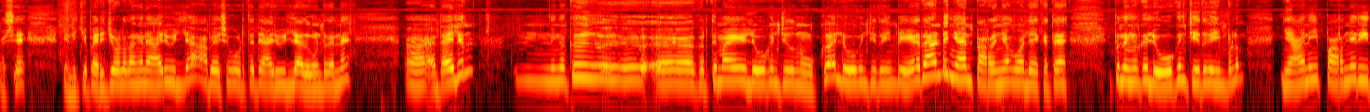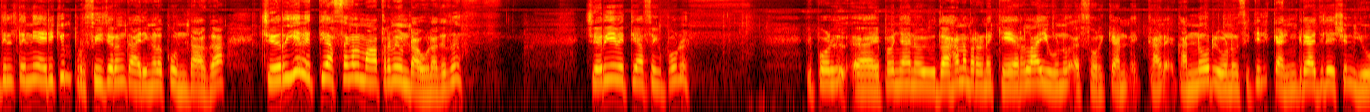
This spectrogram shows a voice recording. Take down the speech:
പക്ഷേ എനിക്ക് പരിചയമുള്ളത് അങ്ങനെ ആരുമില്ല. അപേക്ഷ കൊടുത്തിട്ട് ആരുമില്ല. അതുകൊണ്ട് തന്നെ എന്തായാലും നിങ്ങൾക്ക് കൃത്യമായി ലോഗിൻ ചെയ്ത് നോക്കുക. ലോഗിൻ ചെയ്ത് കഴിയുമ്പോൾ ഏതാണ്ട് ഞാൻ പറഞ്ഞ പോലെയൊക്കെ ഇപ്പം നിങ്ങൾക്ക് ലോഗിൻ ചെയ്ത് കഴിയുമ്പോഴും ഞാൻ ഈ പറഞ്ഞ രീതിയിൽ തന്നെ ആയിരിക്കും പ്രൊസീജിയറും കാര്യങ്ങളൊക്കെ ഉണ്ടാകുക ചെറിയ വ്യത്യാസങ്ങൾ മാത്രമേ ഉണ്ടാവുള്ളൂ. അതായത് ചെറിയ വ്യത്യാസം ഇപ്പോൾ ഇപ്പോൾ ഇപ്പോൾ ഞാൻ ഒരു ഉദാഹരണം പറയുന്നത് കേരള യൂണി സോറി കണ്ണൂർ യൂണിവേഴ്സിറ്റിയിൽ congratulation you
